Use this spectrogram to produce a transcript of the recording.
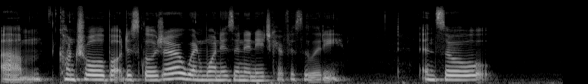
um, control about disclosure when one is in an aged care facility. And so,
